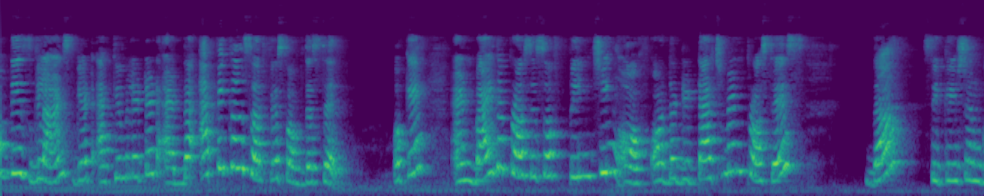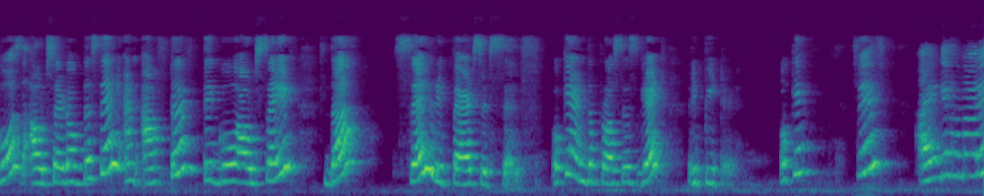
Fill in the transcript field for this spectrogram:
of these glands get accumulated at the apical surface of the cell. Okay. And by the process of pinching off or the detachment process, the secretion goes outside of the cell and after they go outside, the cell repairs itself. Okay. And the process get repeated. Okay. Fifth, आएंगे हमारे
